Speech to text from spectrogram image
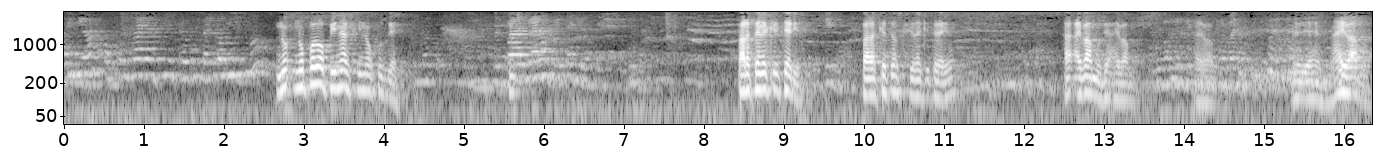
¿Opinión o juzgar es mi pregunta? ¿Es lo mismo? No, no puedo opinar si no juzgué. Pues para. Para tener criterio. ¿Para qué tenemos que tener criterio? Ah, ahí vamos ya, ahí vamos. Ahí vamos. Muy bien, ahí vamos.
